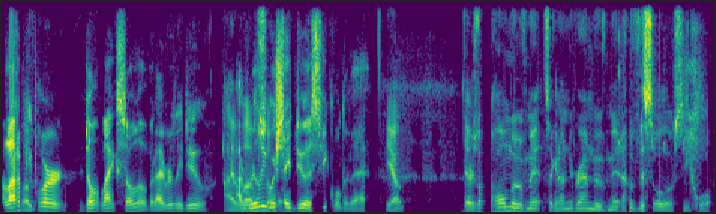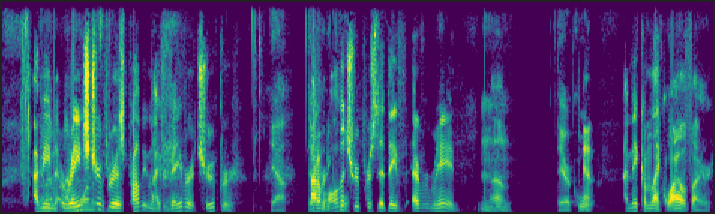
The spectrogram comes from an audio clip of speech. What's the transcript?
a lot of people are don't like Solo, but I really do. I, I, really wish they'd do a sequel to that. Yep. There's a whole movement. It's like an underground movement of the Solo sequel. I mean, I'm- I'm Range the Trooper is probably my favorite trooper Yeah. out of all the troopers that they've ever made. Mhm. Um, they are cool. and- I make them like wildfire.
